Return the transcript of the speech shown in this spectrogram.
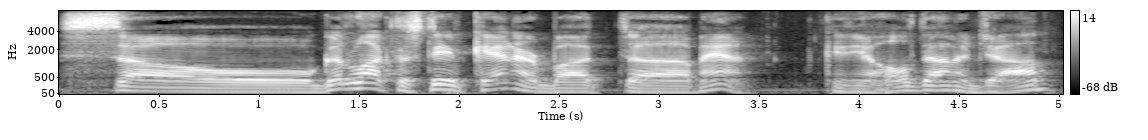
So, good luck to Steve Kenner, but uh, man, can you hold down a job?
